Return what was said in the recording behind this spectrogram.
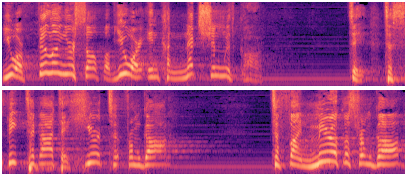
You are filling yourself up. You are in connection with God. To, to speak to God, to hear to, from God, to find miracles from God.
